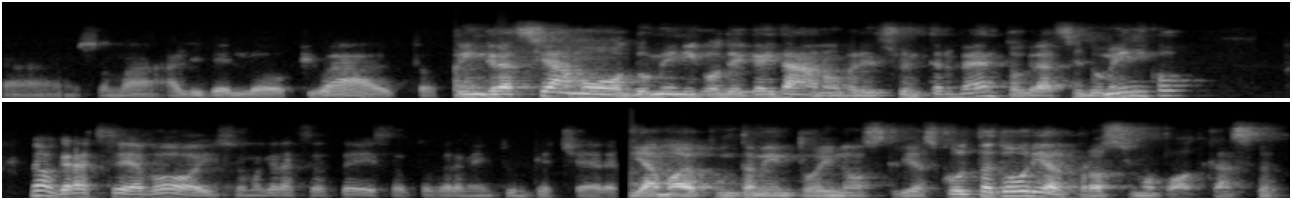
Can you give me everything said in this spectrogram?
Uh, insomma a livello più alto. Ringraziamo Domenico De Gaetano per il suo intervento, grazie Domenico. No, grazie a voi, insomma grazie a te, è stato veramente un piacere. Diamo appuntamento ai nostri ascoltatori al prossimo podcast.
